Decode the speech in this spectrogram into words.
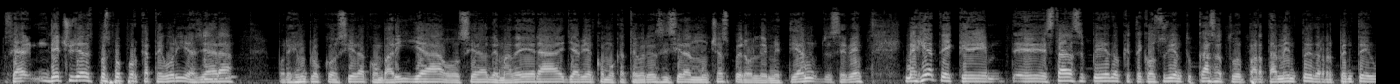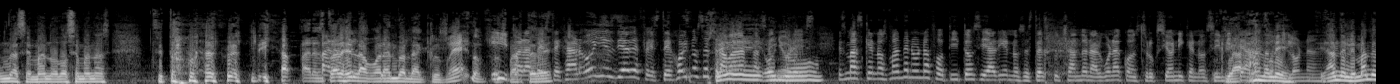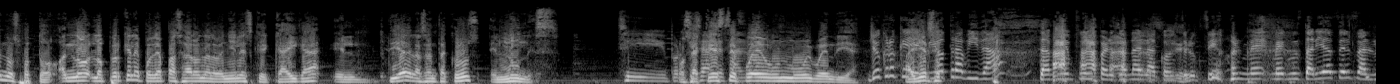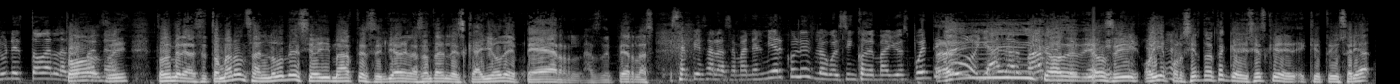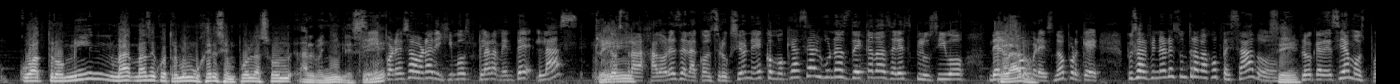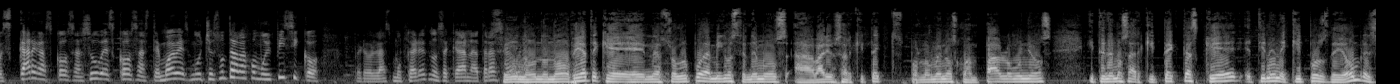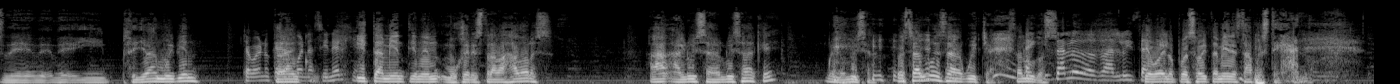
O sea, de hecho ya después fue por categorías, ya era, por ejemplo, si era con varilla o si era de madera, ya había como categorías, se hicieran muchas, pero le metían, se ve. Imagínate que te estás pidiendo que te construyan tu casa, tu departamento y de repente una semana o dos semanas se toman el día para, estar elaborando la cruz. Bueno, pues, Y para de- festejar, hoy es día de festejo, hoy no se Sí, trabaja, señores. no. Es más, que nos manden una fotito si alguien nos está escuchando en alguna construcción y que nos invite Claro, a la ándale, comilona. ándale, mándenos foto. No, lo peor que le podría pasar a un albañil es que caiga el día de la Santa Cruz el lunes. Sí, porque O sea se que este fue un muy buen día. Yo creo que Ayer en mi se- otra vida también fui persona de la construcción. Me, me gustaría hacer San Lunes todas las Todos, semanas. sí. Todos, mira, se tomaron San Lunes y hoy martes, el día de la Santa, les cayó de perlas, de perlas. Se empieza la semana el miércoles, luego el 5 de mayo es puente. No, Ay, ya la armamos, hijo de Dios, sí. Oye, por cierto, ahorita que decías que, que te gustaría, cuatro mil, más, más de cuatro mil mujeres en Puebla son albañiles, Sí, ¿eh? por eso ahora dijimos claramente las y los trabajadores de la construcción, ¿eh? Como que hace algunas décadas era exclusivo de los hombres, ¿no? Porque, pues al final es un trabajo pesado. Sí. Lo que decíamos, pues cargas cosas, subes cosas, te mueves mucho, es un trabajo muy físico, pero las mujeres no se quedan atrás. Sí, no, no, no. Fíjate que en nuestro grupo de amigos tenemos a varios arquitectos, por lo menos Juan Pablo Muñoz, y tenemos arquitectas que eh, tienen equipos de hombres de, de- de- y se llevan muy bien. Qué bueno que era buena sinergia. Y también tienen mujeres trabajadoras. Ah, a Luisa, ¿Luisa qué? Bueno, Luisa. Pues a Luisa Huicha. Saludos. Saludos a Luisa. Que bueno, pues hoy también está festejando.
